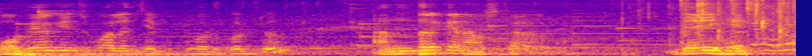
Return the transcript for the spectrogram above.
ఉపయోగించుకోవాలని చెప్పి కోరుకుంటూ అందరికీ నమస్కారం జై హింద్.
